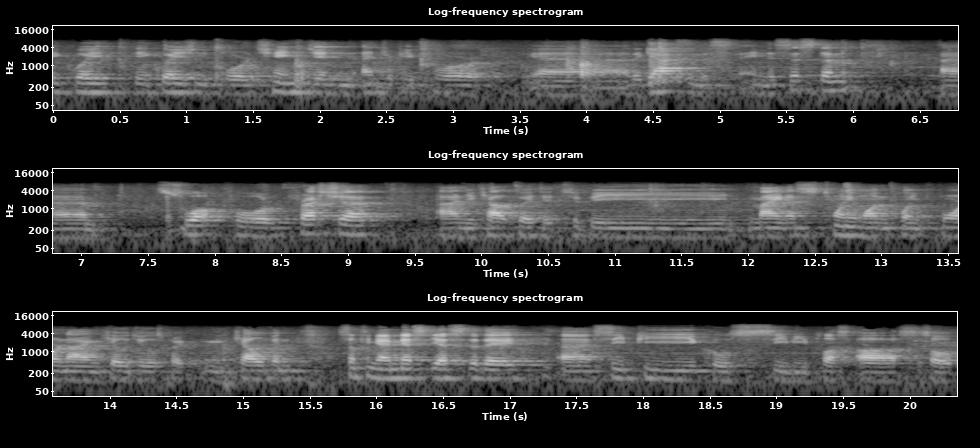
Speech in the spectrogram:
equa- the equation for change in entropy for uh, the gas in the, in the system. Um, swap for pressure and you calculate it to be minus 21.49 kilojoules per Kelvin. Something I missed yesterday, uh, Cp equals Cv plus R, so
